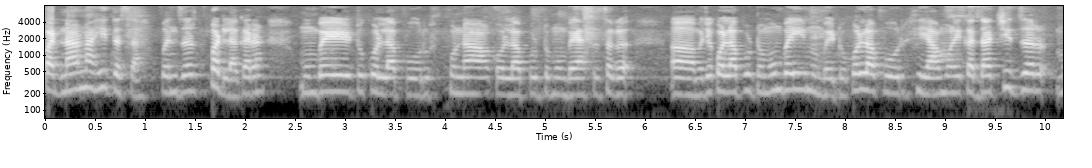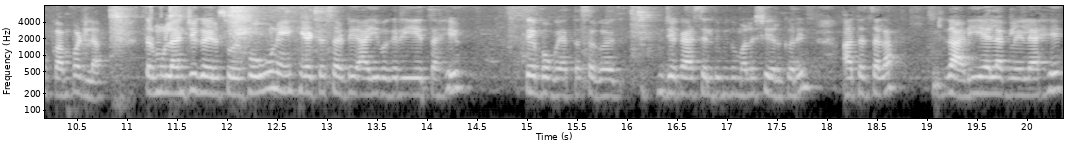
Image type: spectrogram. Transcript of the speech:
पडणार नाही तसा पण जर पडला कारण मुंबई टू कोल्हापूर पुन्हा कोल्हापूर टू मुंबई असं सगळं म्हणजे कोल्हापूर टू मुंबई मुंबई टू कोल्हापूर यामुळे कदाचित जर मुक्काम पडला तर मुलांची गैरसोय होऊ नये. याच्यासाठी आई वगैरे येत आहे. ते बघूया आता सगळं जे काय असेल ते मी तुम्हाला शेअर करेन. आता चला गाडी यायला लागलेली आहे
